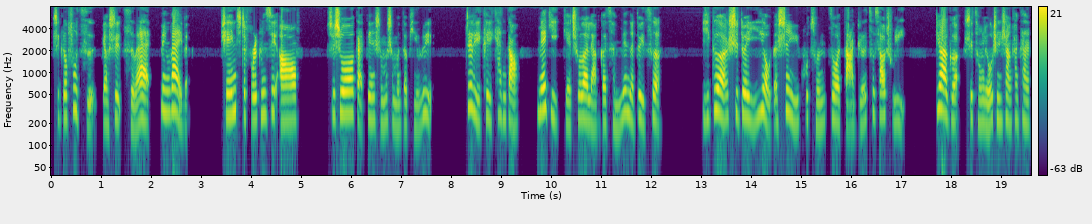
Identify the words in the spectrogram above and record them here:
是个副词，表示此外、另外的。change the frequency of 是说改变什么什么的频率。这里可以看到，Maggie 给出了两个层面的对策，一个是对已有的剩余库存做打折促销处理，第二个是从流程上看看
